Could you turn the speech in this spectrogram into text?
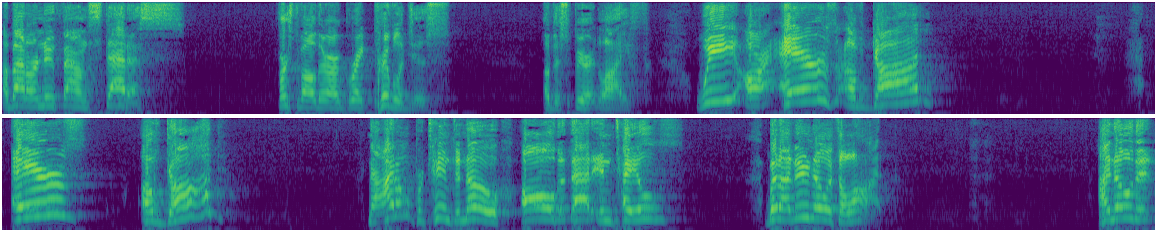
about our newfound status. First of all, there are great privileges of the spirit life. We are heirs of God, heirs of God. Now, I don't pretend to know all that that entails, but I do know it's a lot. I know that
